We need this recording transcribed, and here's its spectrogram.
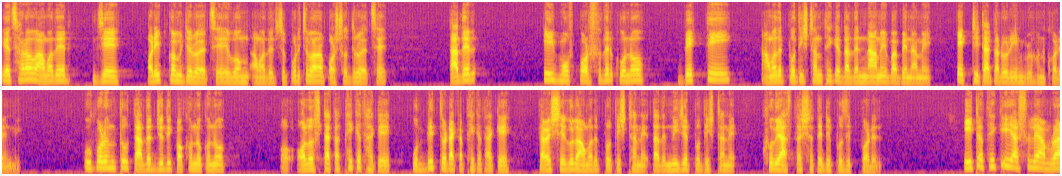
এছাড়াও আমাদের যে অডিট কমিটি রয়েছে এবং আমাদের যে পরিচালনা পর্ষদ রয়েছে তাদের এই পর্ষদের কোনো ব্যক্তি আমাদের প্রতিষ্ঠান থেকে তাদের নামে বা বেনামে একটি টাকারও ঋণ গ্রহণ করেননি। উপরন্তু তাদের যদি কখনো কোনো অলস টাকা থেকে থাকে উদ্বৃত্ত টাকা থেকে থাকে তারা সেগুলো আমাদের প্রতিষ্ঠানে তাদের নিজের প্রতিষ্ঠানে খুবই আস্থার সাথে ডিপোজিট করেন। এটা থেকেই আসলে আমরা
